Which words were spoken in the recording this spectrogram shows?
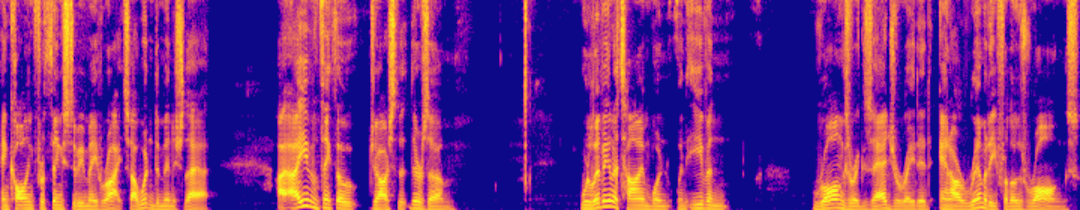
and calling for things to be made right. So I wouldn't diminish that. I, I even think, though, Josh, that there's um, we're living in a time when, when even wrongs are exaggerated and our remedy for those wrongs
